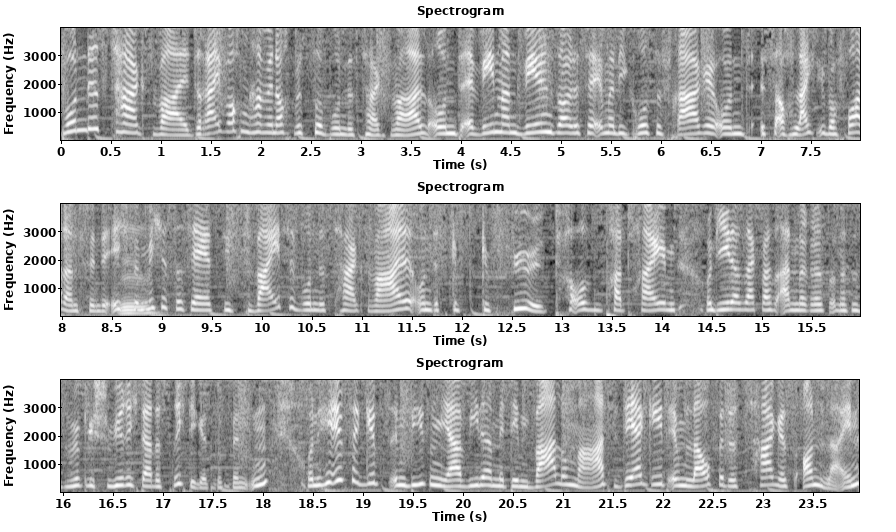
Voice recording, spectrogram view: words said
Bundestagswahl. Drei Wochen haben wir noch bis zur Bundestagswahl. Und äh, wen man wählen soll, ist ja immer die große Frage und ist auch leicht überfordernd, finde ich. Für mich ist das ja jetzt die zweite Bundestagswahl und es gibt gefühlt tausend Parteien und jeder sagt was anderes und es ist wirklich schwierig, da das Richtige zu finden. Und Hilfe gibt's in diesem Jahr wieder mit dem Wahlomat. Der geht im Laufe des Tages online.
